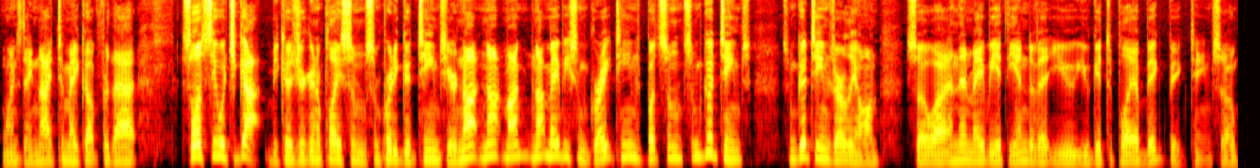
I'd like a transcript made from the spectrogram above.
Wednesday night to make up for that. So let's see what you got because you're going to play some some pretty good teams here. Not not not maybe some great teams, but some some good teams. Some good teams early on. So uh, and then maybe at the end of it, you you get to play a big big team. So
